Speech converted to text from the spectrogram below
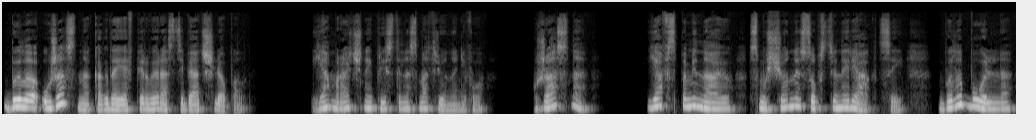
«Было ужасно, когда я в первый раз тебя отшлепал». Я мрачно и пристально смотрю на него. «Ужасно?» Я вспоминаю, смущенной собственной реакцией. Было больно,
